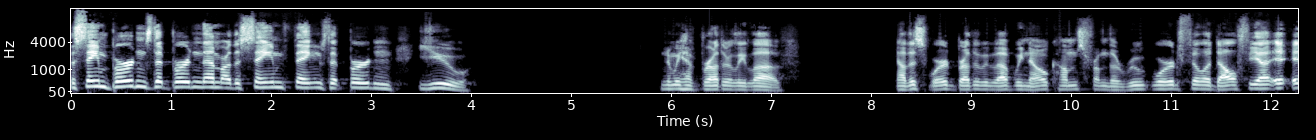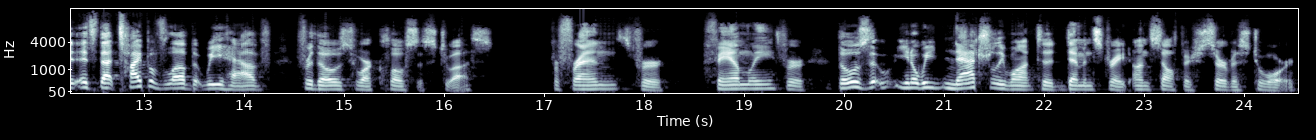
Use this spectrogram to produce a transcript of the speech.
The same burdens that burden them are the same things that burden you. And then we have brotherly love. Now, this word, brotherly love, we know comes from the root word Philadelphia. It, it, it's that type of love that we have for those who are closest to us, for friends, for family, for those that, you know, we naturally want to demonstrate unselfish service toward.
